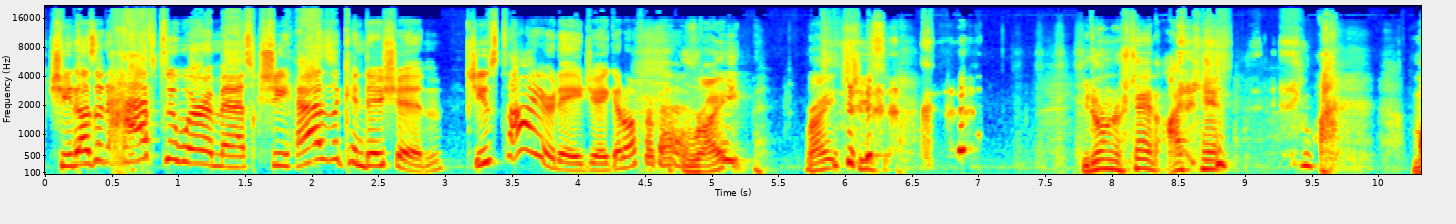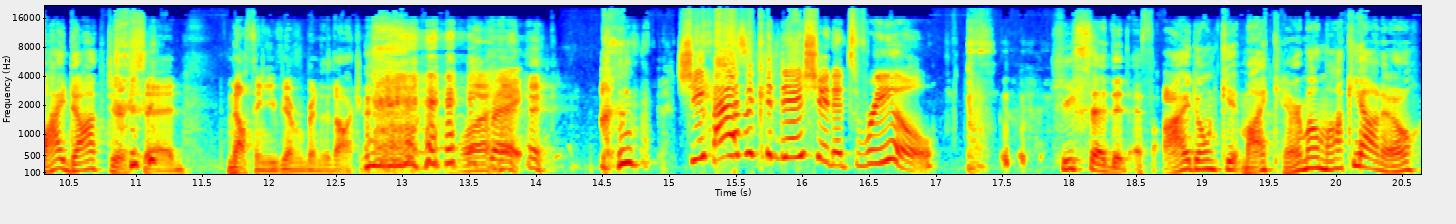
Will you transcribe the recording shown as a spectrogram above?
she doesn't have to wear a mask. She has a condition. She's tired, AJ. Get off her back. Right? Right? She's. you don't understand. I can't. My doctor said nothing. You've never been to the doctor. Right. She has a condition. It's real. He said that if I don't get my caramel macchiato,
